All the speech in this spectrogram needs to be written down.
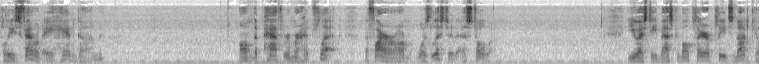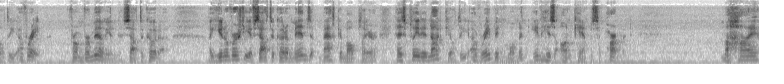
Police found a handgun on the path Rimmer had fled. The firearm was listed as stolen. USD basketball player pleads not guilty of rape. From Vermillion, South Dakota. A University of South Dakota men's basketball player has pleaded not guilty of raping a woman in his on campus apartment. Mihai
